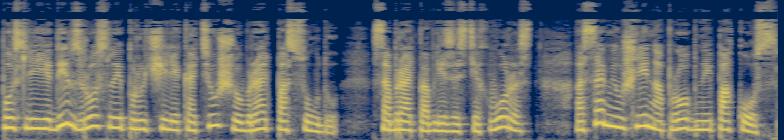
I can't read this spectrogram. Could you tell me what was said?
После еды взрослые поручили Катюше убрать посуду, собрать поблизости хворост, а сами ушли на пробный покос.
